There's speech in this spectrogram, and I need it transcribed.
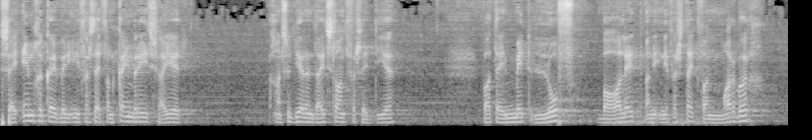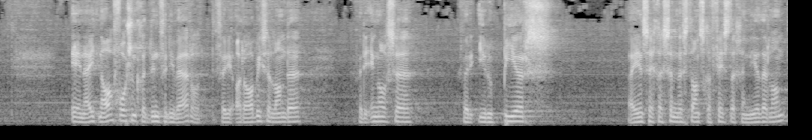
sy M gekry by die Universiteit van Cambridge. Hy het gaan studeer in Duitsland vir sy D wat hy met lof behaal het aan die Universiteit van Marburg. En hy het navorsing gedoen vir die wêreld, vir die Arabiese lande, vir die Engelse vir Europeërs. Hy en sy gesin is tans gevestig in Nederland.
